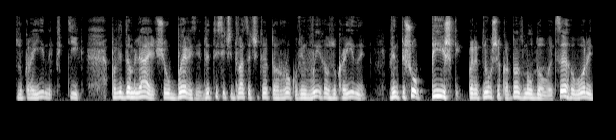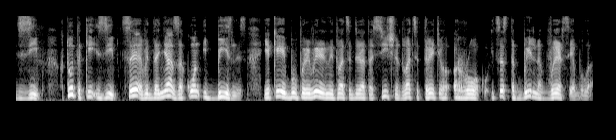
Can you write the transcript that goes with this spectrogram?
з України втік. Повідомляють, що у березні 2024 року він виїхав з України. Він пішов пішки, перетнувши кордон з Молдовою. Це говорить ЗІП. Хто такий ЗІП? Це видання Закон і бізнес, який був перевірений 29 січня 2023 року. І це стабільна версія була.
